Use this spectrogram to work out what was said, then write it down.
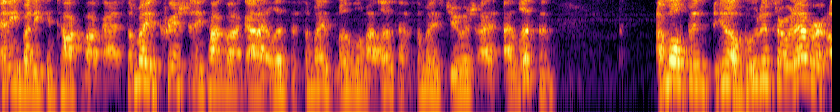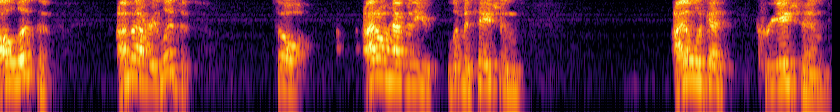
anybody can talk about God. If somebody's Christian, they talk about God. I listen. If somebody's Muslim, I listen. If somebody's Jewish, I, I listen. I'm open, you know, Buddhist or whatever. I'll listen. I'm not religious, so I don't have any limitations. I look at creation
